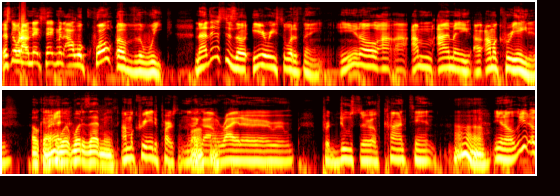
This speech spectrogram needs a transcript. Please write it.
let's go with our next segment, our quote of the week. Now, this is a eerie sort of thing. You know, I, I, I'm I'm a I'm a creative. okay, Right. what what does that mean? I'm a creative person. Like Okay. I'm a writer, producer of content. Oh, You know, you know,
